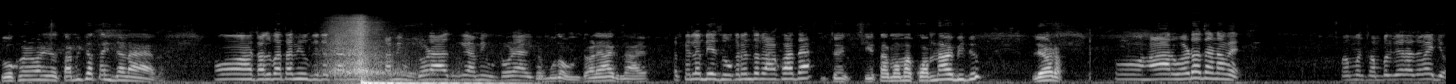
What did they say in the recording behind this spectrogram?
ચોખણ વાળી તો તમે ચો ત્રણ જણા આવ્યા ઓ ચાલુબા તમે એવું કીધું કે તમે ઊંધોડા આવ્યો કે અમે ઊંધોડા આવી હું તો ઊંઢાળે આગ ના આવ્યો. તો પેલા બે છોકરાને તો રાખવા હતા? તો ખેતરમાં કોમ ના આવે બીજું. લેડો ઓ હાર વડો તને હવે. અમન સંપલ વેરા જવાઈ જો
